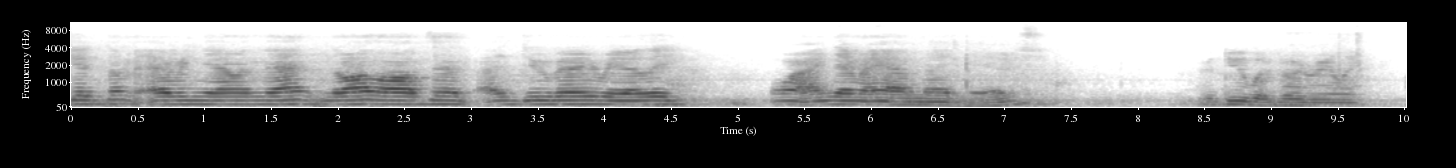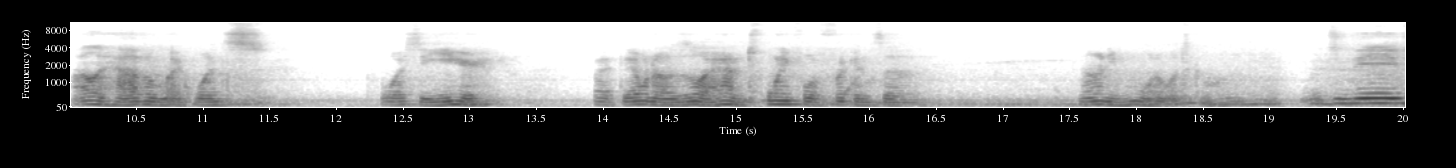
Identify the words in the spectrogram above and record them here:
get them every now and then. Not often. I do very rarely. Or I never have nightmares. I do, but very rarely. I only have them like once, twice a year. Right there when I was little, I had them 24 freaking 7. Not anymore. What's going on here? Which of these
